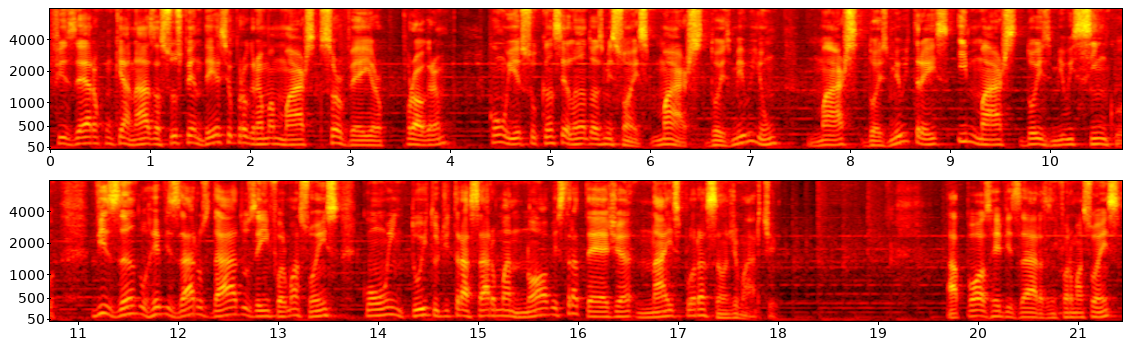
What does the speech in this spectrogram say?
fizeram com que a NASA suspendesse o programa Mars Surveyor Program, com isso cancelando as missões Mars 2001, Mars 2003 e Mars 2005, visando revisar os dados e informações com o intuito de traçar uma nova estratégia na exploração de Marte. Após revisar as informações,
